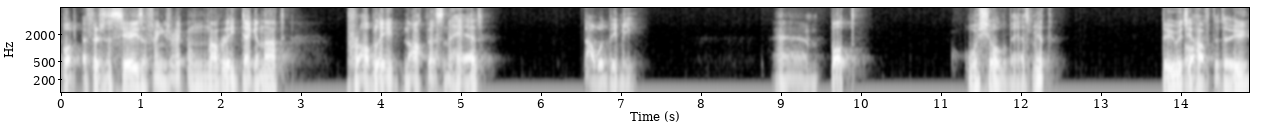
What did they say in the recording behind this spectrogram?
But if there's a series of things you're like mm, not really digging that, probably knock this in the head. That would be me. Um, but wish you all the best, mate. Do what you Oh. have to do,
